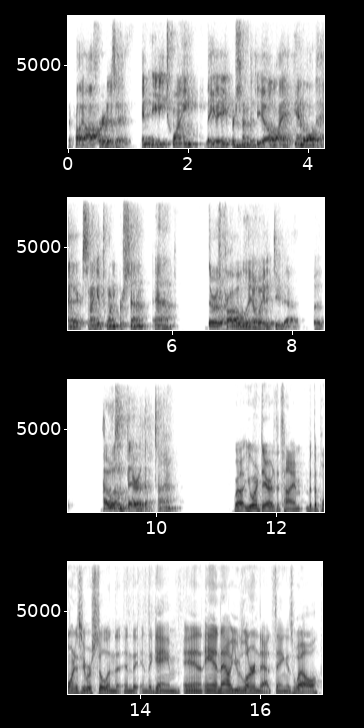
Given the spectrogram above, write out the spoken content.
I'd probably offer it as a an 80-20. They get 80% of the deal. I handle all the headaches and I get 20%. And there was probably a way to do that, but I wasn't there at that time. Well, you weren't there at the time, but the point is you were still in the in the in the game, and and now you learned that thing as well.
